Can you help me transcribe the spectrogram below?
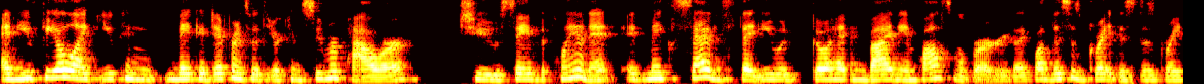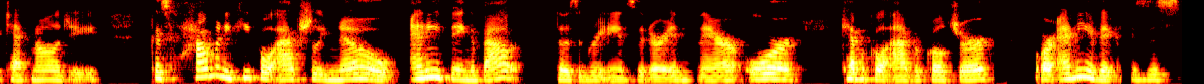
and you feel like you can make a difference with your consumer power to save the planet, it makes sense that you would go ahead and buy the Impossible Burger. You're like, well, this is great. This is great technology. Because how many people actually know anything about those ingredients that are in there or chemical agriculture or any of it? Because this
